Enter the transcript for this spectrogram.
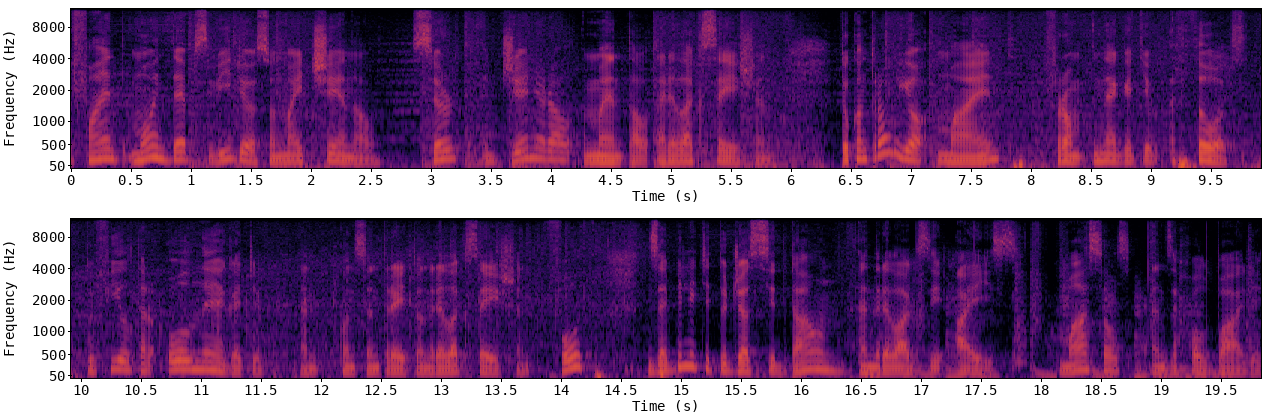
find more in-depth videos on my channel. Third, general mental relaxation. To control your mind from negative thoughts, to filter all negative and concentrate on relaxation. Fourth, the ability to just sit down and relax the eyes, muscles and the whole body.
